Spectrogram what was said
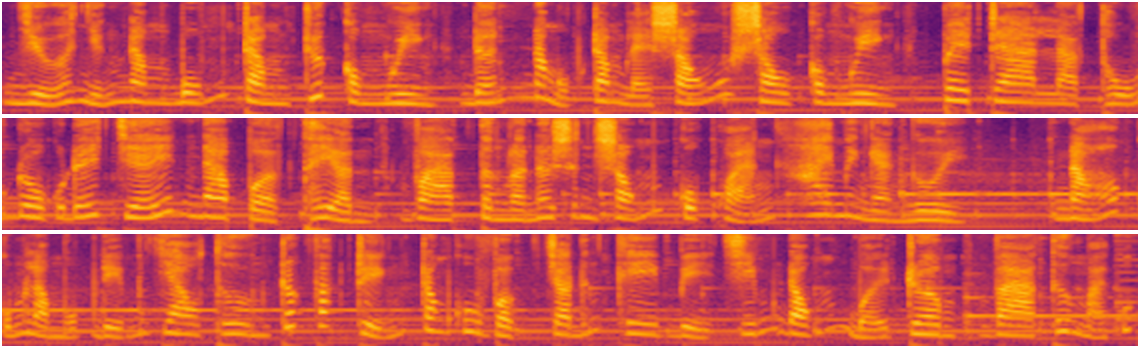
Giữa những năm 400 trước công nguyên đến năm 106 sau công nguyên, Petra là thủ đô của đế chế Nabatean và từng là nơi sinh sống của khoảng 20.000 người. Nó cũng là một điểm giao thương rất phát triển trong khu vực cho đến khi bị chiếm đóng bởi Rome và thương mại quốc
